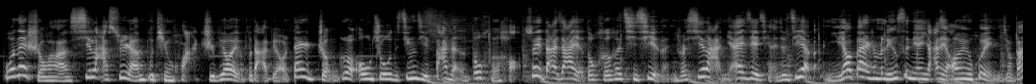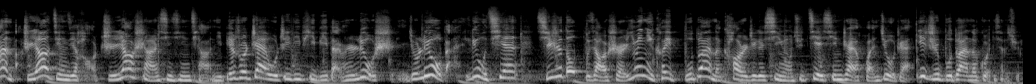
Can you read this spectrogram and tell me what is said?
不过那时候啊，希腊虽然不听话，指标也不达标，但是整个欧洲的经济发展的都很好，所以大家也都和和气气的。你说希腊，你爱借钱就借吧，你要办什么零四年雅典奥运会你就办吧，只要经济好，只要市场信心强，你别说债务 GDP 比百分之六十，你就六百、六千，其实都不叫事儿，因为你可以不断的靠着这个信用去借新债还旧债，一直不断的滚下去。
